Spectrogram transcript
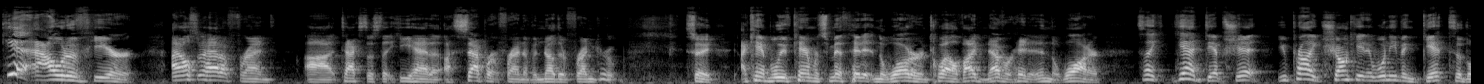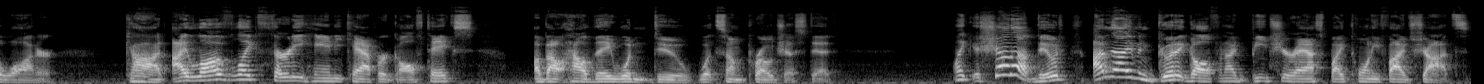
Get out of here. I also had a friend uh, text us that he had a, a separate friend of another friend group say, I can't believe Cameron Smith hit it in the water in 12. I'd never hit it in the water. It's like, yeah, dipshit. You probably chunk it and it wouldn't even get to the water. God, I love like 30 handicapper golf takes about how they wouldn't do what some pro just did. Like, shut up, dude. I'm not even good at golf and I'd beat your ass by 25 shots.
